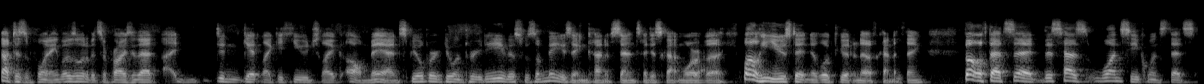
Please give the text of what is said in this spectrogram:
not disappointing, but it was a little bit surprising that I didn't get like a huge like, oh man, Spielberg doing 3D, this was amazing kind of sense. I just got more of a well, he used it and it looked good enough kind of thing. But with that said, this has one sequence that's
